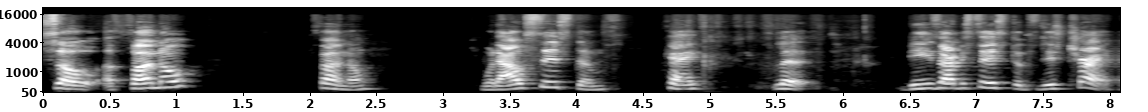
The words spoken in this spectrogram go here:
So a funnel, funnel without systems. Okay. Look, these are the systems, this tray.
